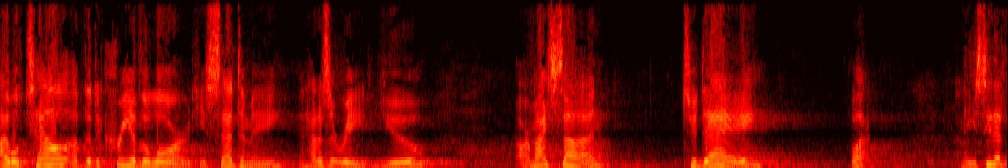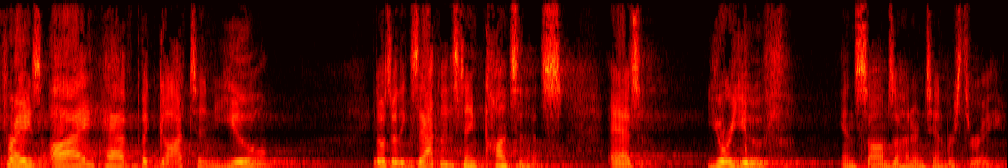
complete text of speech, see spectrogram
I will tell of the decree of the Lord. He said to me, and how does it read? You are my son. Today, what? Now you see that phrase, I have begotten you? Those are exactly the same consonants as your youth in Psalms 110, verse 3.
